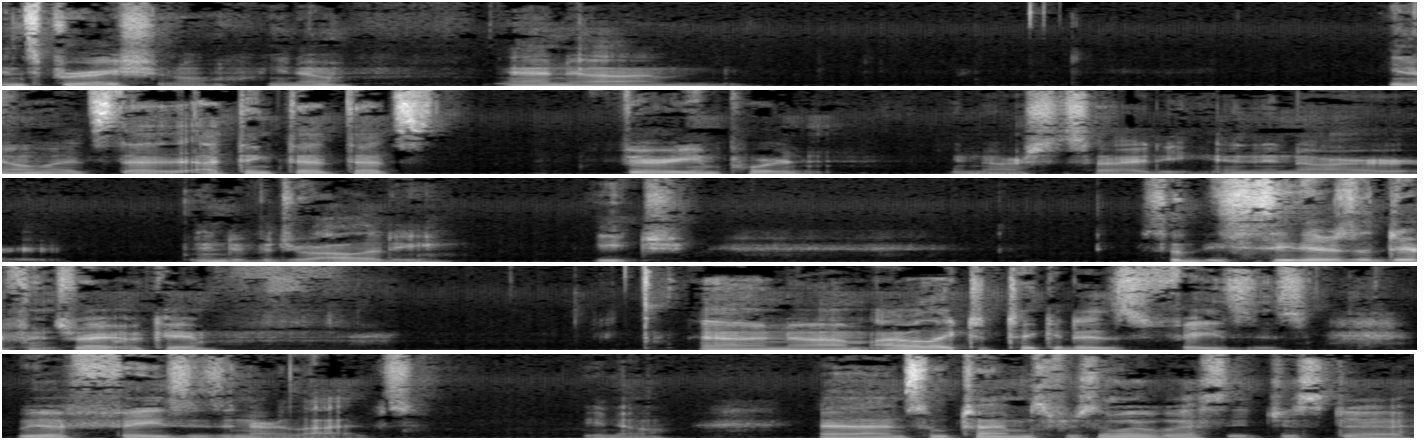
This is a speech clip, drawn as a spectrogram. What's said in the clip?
inspirational, you know, and um, you know, it's that I think that that's very important in our society and in our individuality each. So you see, there's a difference, right? Okay. And um, I would like to take it as phases. We have phases in our lives, you know, and sometimes for some of us, it just uh,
